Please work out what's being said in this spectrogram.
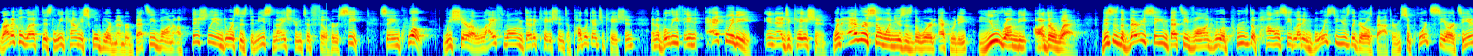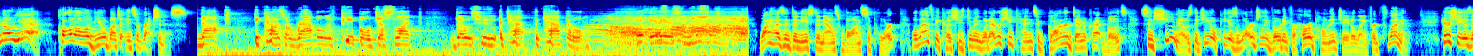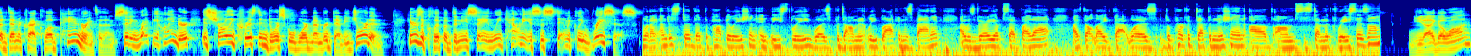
Radical leftist Lee County School Board member Betsy Vaughn officially endorses Denise Nystrom to fill her seat, saying, quote, we share a lifelong dedication to public education and a belief in equity in education. Whenever someone uses the word equity, you run the other way. This is the very same Betsy Vaughn who approved the policy letting boys to use the girls' bathroom, supports CRT, and oh yeah, called all of you a bunch of insurrectionists. Not because a rabble of people just like those who attacked the Capitol. it, it is not. Why hasn't Denise denounced Vaughn's support? Well, that's because she's doing whatever she can to garner Democrat votes since she knows the GOP is largely voting for her opponent, Jada Langford Fleming. Here she is at a Democrat club pandering to them. Sitting right behind her is Charlie Crist endorsed school board member Debbie Jordan. Here's a clip of Denise saying Lee County is systemically racist. When I understood that the population in East Lee was predominantly black and Hispanic, I was very upset by that. I felt like that was the perfect definition of um, systemic racism. Need I go on?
